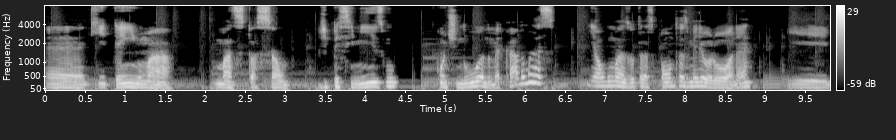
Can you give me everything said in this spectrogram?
é, que tem uma, uma situação de pessimismo continua no mercado, mas em algumas outras pontas melhorou, né? E,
